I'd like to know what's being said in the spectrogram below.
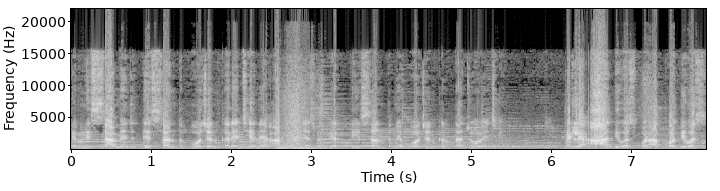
તેમની સામે જ તે સંત ભોજન કરે છે અને આ બિઝનેસમેન વ્યક્તિ સંતને ભોજન કરતા જોવે છે. એટલે આ દિવસ પણ આખો દિવસ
